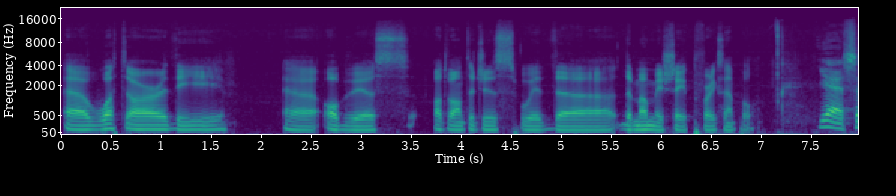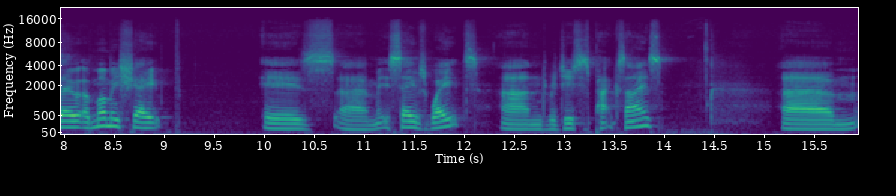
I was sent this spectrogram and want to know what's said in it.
Uh, what are the uh, obvious advantages with the mummy shape, for example? Yeah, so a mummy shape is um, it saves weight and reduces pack size. Um,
